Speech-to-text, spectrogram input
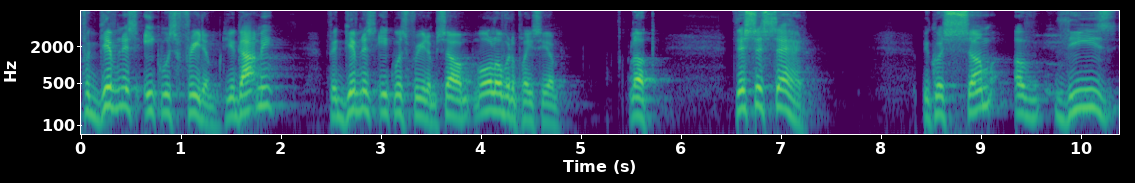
forgiveness equals freedom. Do you got me? Forgiveness equals freedom. So I'm all over the place here. Look, this is sad because some of these,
